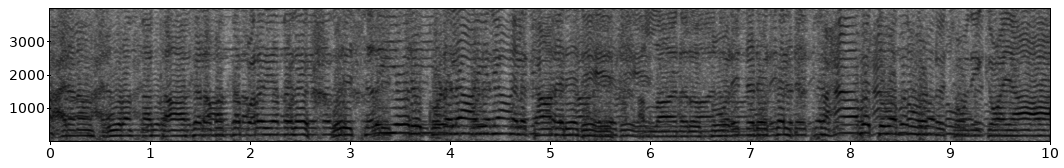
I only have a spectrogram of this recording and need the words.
കാരണം സൂറന്ന കാഹളമെന്ന് പറയുന്നത് ഒരു ചെറിയൊരു കുടലായി നിങ്ങൾ കാണരുത്. അള്ളാഹു റസൂലിന്റെ അടുക്കൽ സഹാബത്ത് വന്നുകൊണ്ട് ചോദിക്കുകയാണ്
